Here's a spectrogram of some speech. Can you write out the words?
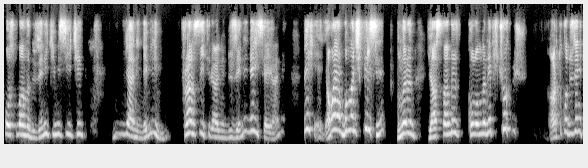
Osmanlı düzeni, kimisi için yani ne bileyim Fransız ihtilalinin düzeni neyse yani. Ve, ama yani bunların hiçbirisinin bunların yaslandığı kolonların hepsi çökmüş. Artık o düzeni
